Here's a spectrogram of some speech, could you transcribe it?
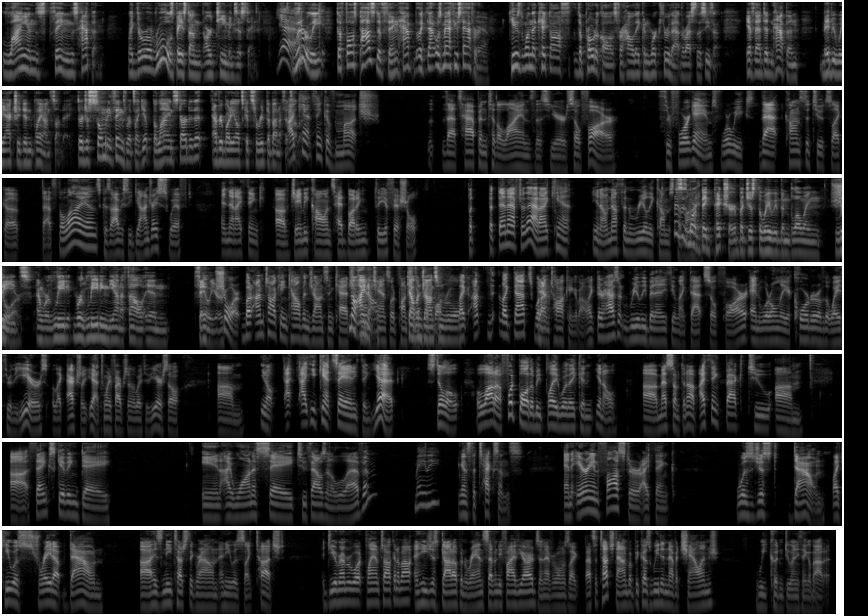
Lions things happen. Like there are rules based on our team existing. Yeah, Literally, the false positive thing happened. Like that was Matthew Stafford. Yeah. He was the one that kicked off the protocols for how they can work through that the rest of the season. If that didn't happen, maybe we actually didn't play on Sunday. There are just so many things where it's like, yep, the Lions started it. Everybody else gets to reap the benefits. I can't think of much that's happened to the Lions this year so far through four games, four weeks, that constitutes like a that's the Lions because obviously D'Andre Swift, and then I think of Jamie Collins headbutting the official, but but then after that I can't, you know, nothing really comes. This is more big picture, but just the way we've been blowing Sure. leads, and we're leading we're leading the NFL in failure. Sure, but I'm talking Calvin Johnson catch. No, I know. Chancellor punch. Calvin. Johnson rule. Like I'm th- like that's what Yeah. I'm talking about. Like there hasn't really been anything like that so far, and we're only a quarter of the way through the year. So, like actually, yeah, 25 percent of the way through the year. So, um, you know, I, I you can't say anything yet. Still a, a lot of football to be played where they can you know uh, mess something up. I think back to um, uh, Thanksgiving Day in I want to say 2011, maybe against the Texans, and Arian Foster, I think, was just down, like he was straight up down. Uh, his knee touched the ground, and he was like touched. Do you remember what play I'm talking about? And he just got up and ran 75 yards, and everyone was like, "That's a touchdown." But because we didn't have a challenge, we couldn't do anything about it.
